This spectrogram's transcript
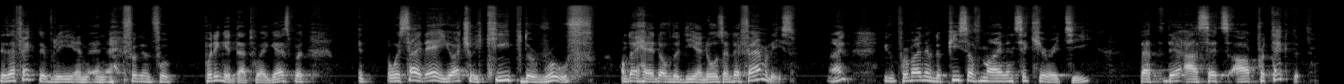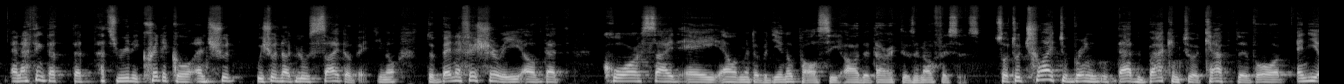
is effectively, and, and for, for putting it that way, I guess, but it, with side A, you actually keep the roof on the head of the D&Os their families, right? You provide them the peace of mind and security that their assets are protected. And I think that, that that's really critical and should we should not lose sight of it. You know, the beneficiary of that core side A element of a D&O policy are the directors and officers. So to try to bring that back into a captive or any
